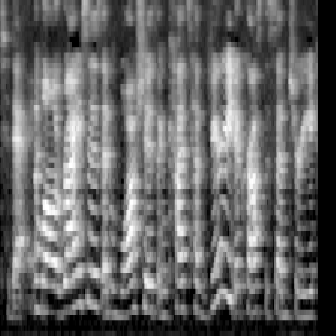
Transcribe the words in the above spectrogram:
today. And while rises and washes and cuts have varied across the century,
